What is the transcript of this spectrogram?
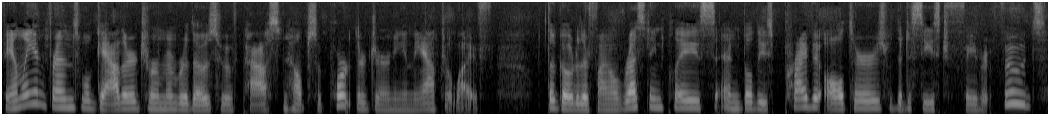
Family and friends will gather to remember those who have passed and help support their journey in the afterlife. They'll go to their final resting place and build these private altars with the deceased favorite foods,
